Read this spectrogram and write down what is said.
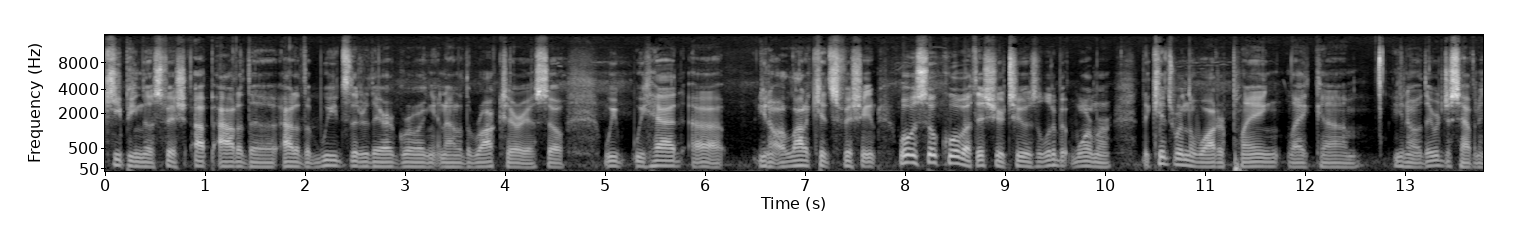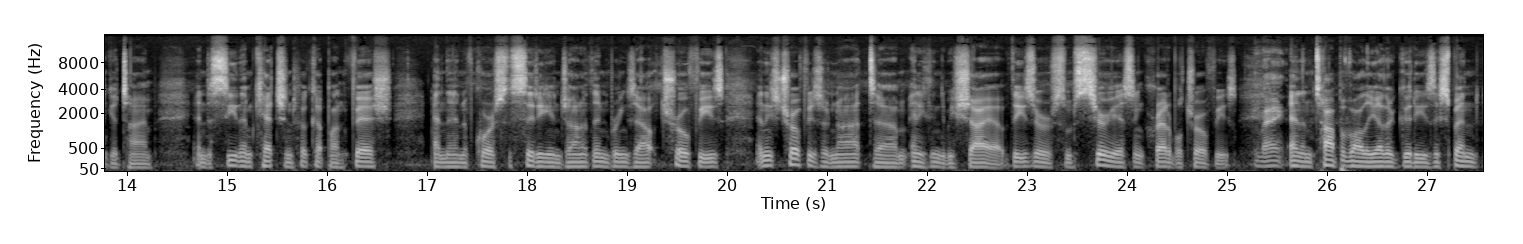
keeping those fish up out of the out of the weeds that are there growing and out of the rocks area. So we we had. Uh, you know, a lot of kids fishing. What was so cool about this year too is a little bit warmer. The kids were in the water playing like um, you know they were just having a good time and to see them catch and hook up on fish and then of course the city and Jonathan brings out trophies, and these trophies are not um, anything to be shy of. These are some serious, incredible trophies. Right. And on top of all the other goodies, they spend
